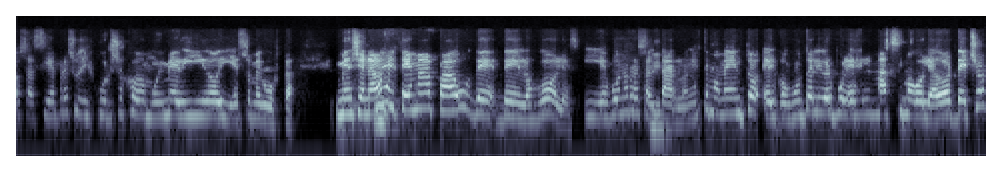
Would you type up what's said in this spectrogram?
o sea, siempre su discurso es como muy medido y eso me gusta. Mencionabas el tema, Pau, de, de, los goles y es bueno resaltarlo. En este momento, el conjunto de Liverpool es el máximo goleador. De hecho,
